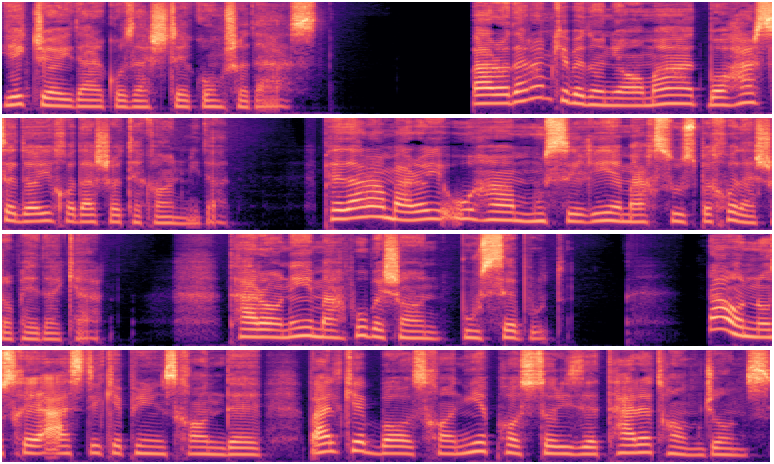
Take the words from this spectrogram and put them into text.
یک جایی در گذشته گم شده است. برادرم که به دنیا آمد با هر صدایی خودش را تکان می‌داد. پدرم برای او هم موسیقی مخصوص به خودش را پیدا کرد. ترانه محبوبشان بوسه بود. نه آن نسخه اصلی که پرینس خوانده بلکه بازخوانی پاستوریزه تر تام جونز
